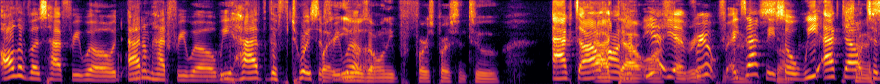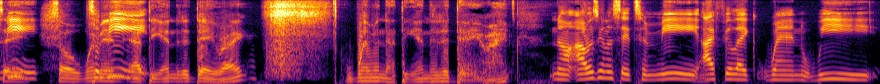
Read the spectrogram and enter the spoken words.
All of us have free will. Adam had free will. We mm. have the f- choice of But free will. was the only first person to act out act on out the, yeah, yeah, free- exactly. So, so we act out to say- me. So to women me, at the end of the day, right? Women at the end of the day, right? No, I was gonna say to me, I feel like when we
